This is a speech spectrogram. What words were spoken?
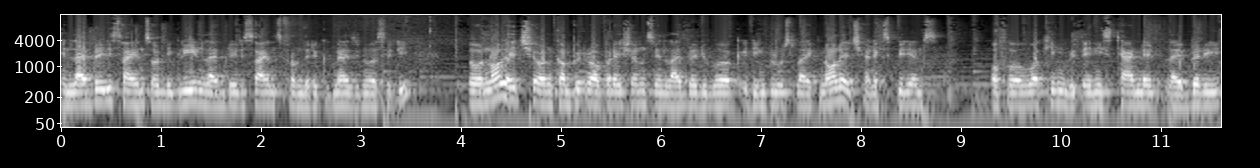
in library science or degree in library science from the recognized university. So knowledge on computer operations in library work, it includes like knowledge and experience of uh, working with any standard library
